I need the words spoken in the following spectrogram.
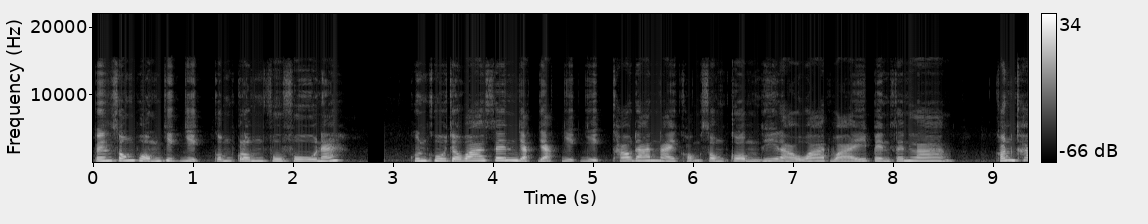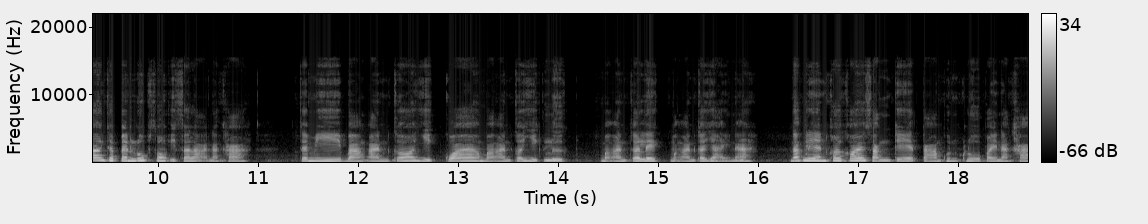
เป็นทรงผมหยิกๆกลมๆฟูๆนะ คุณครูจะวาดเส้นหยักๆหยิกๆเข้าด้านในของทรงกลมที่เราวาดไว้เป็นเส้นล่าง ค่อนข้างจะเป็นรูปทรงอิสระนะคะ จะมีบางอันก็หยิกกว้าง บางอันก็หยิกลึก บางอันก็เล็ก บางอันก็ใหญ่นะ นักเรียนค่อยๆ สังเกตตามคุณครูไปนะคะ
